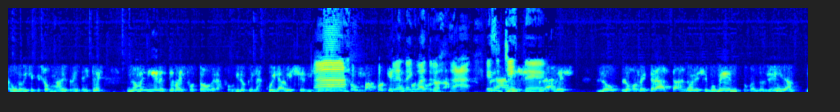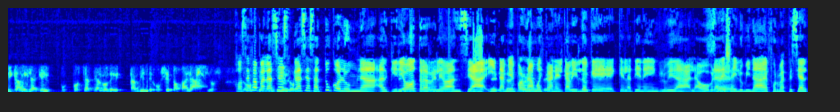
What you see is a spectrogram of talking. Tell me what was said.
algunos dicen que son más de 33. No me digan el tema del fotógrafo, vieron que la escuela a veces dicen, Ah, no, no, son más porque está el 34. No, no. Ah, es un Blanes- chiste. Blanes lo- los retrata, ¿no? En ese momento, cuando llegan. Vi, Camila, que po- posteaste algo de también de Josefa Palacios. ¿No? Josefa Palacios, gracias a tu columna, adquirió otra relevancia y también por una muestra en el Cabildo Sí, que, que la tiene incluida la obra Sí. de ella, iluminada de forma especial,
